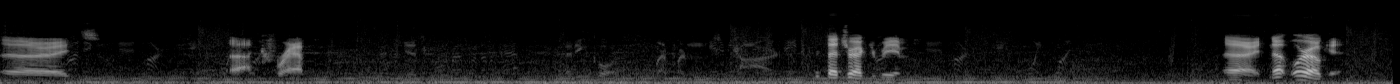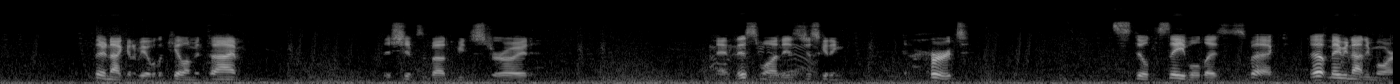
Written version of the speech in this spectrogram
Alright. Ah, crap. Hit that tractor beam. Alright, no, we're okay. They're not going to be able to kill him in time. This ship's about to be destroyed. And this one is just getting hurt. It's still disabled, I suspect. Oh, maybe not anymore.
